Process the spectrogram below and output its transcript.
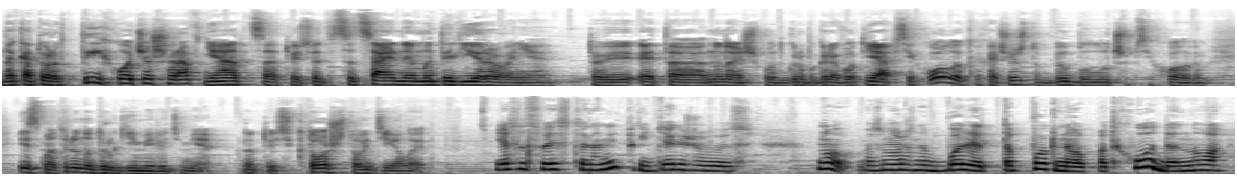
на которых ты хочешь равняться. То есть это социальное моделирование. То есть это, ну, знаешь, вот, грубо говоря, вот я психолог и хочу, чтобы был бы лучшим психологом. И смотрю на другими людьми. Ну, то есть кто что делает. Я со своей стороны придерживаюсь, ну, возможно, более топорного подхода, но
